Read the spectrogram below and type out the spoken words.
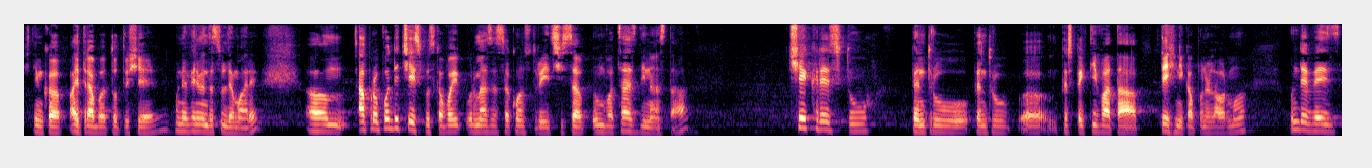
Știm că ai treabă, totuși e un eveniment destul de mare. Um, apropo de ce ai spus, că voi urmează să construiți și să învățați din asta, ce crezi tu pentru, pentru uh, perspectiva ta tehnică până la urmă, unde vezi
